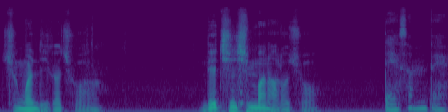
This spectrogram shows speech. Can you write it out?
정말 네가 좋아. 내 진심만 알아줘. 내 선배.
